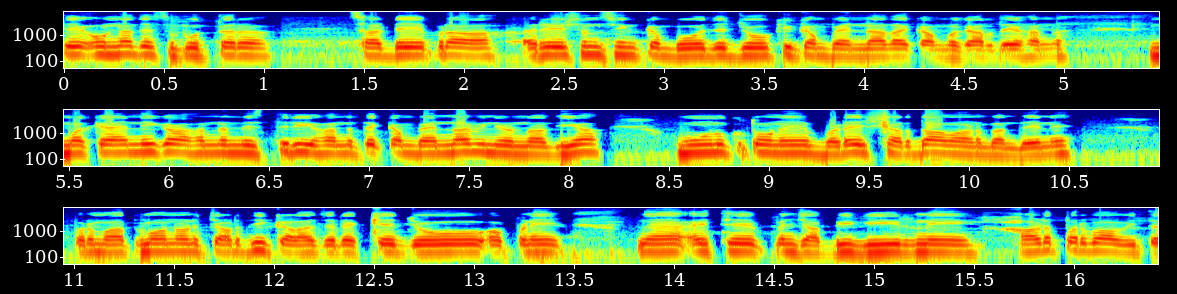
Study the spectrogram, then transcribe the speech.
ਤੇ ਉਹਨਾਂ ਦੇ ਸੁਪੁੱਤਰ ਸਾਡੇ ਭਰਾ ਰੇਸ਼ਮ ਸਿੰਘ ਕੰਬੋਜ ਜੋ ਕਿ ਕੰਬਾਈਨਾਂ ਦਾ ਕੰਮ ਕਰਦੇ ਹਨ। ਮਕੈਨਿਕ ਹਨ ਮਿਸਤਰੀ ਹਨ ਤੇ ਕੰਬਾਈਨਾਂ ਵੀ ਨੇ ਉਹਨਾਂ ਦੀਆਂ। ਮੂਨਕ ਤੋਂ ਬੜੇ ਸ਼ਰਧਾਵਾਨ ਬੰਦੇ ਨੇ। ਪਰਮਾਤਮਾ ਉਹਨਾਂ ਨੂੰ ਚੜ੍ਹਦੀ ਕਲਾ 'ਚ ਰੱਖੇ ਜੋ ਆਪਣੇ ਇੱਥੇ ਪੰਜਾਬੀ ਵੀਰ ਨੇ ਹੜ੍ਹ ਪ੍ਰਭਾਵਿਤ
